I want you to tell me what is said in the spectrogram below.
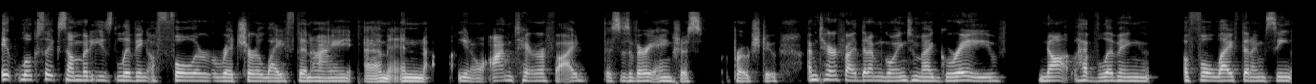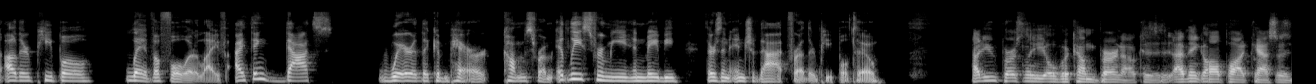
it looks like somebody's living a fuller, richer life than I am. And, you know, I'm terrified. This is a very anxious approach to. I'm terrified that I'm going to my grave, not have living a full life that I'm seeing other people live a fuller life. I think that's where the compare comes from, at least for me. And maybe there's an inch of that for other people too. How do you personally overcome burnout? Because I think all podcasters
